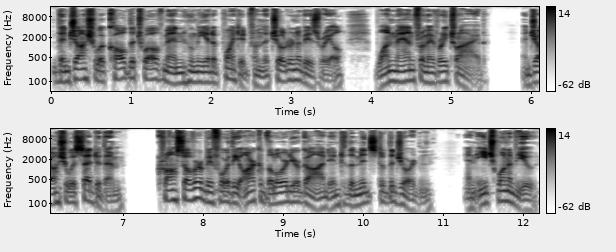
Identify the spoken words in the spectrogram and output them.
Then Joshua called the twelve men whom he had appointed from the children of Israel, one man from every tribe. And Joshua said to them, Cross over before the ark of the Lord your God into the midst of the Jordan, and each one of you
